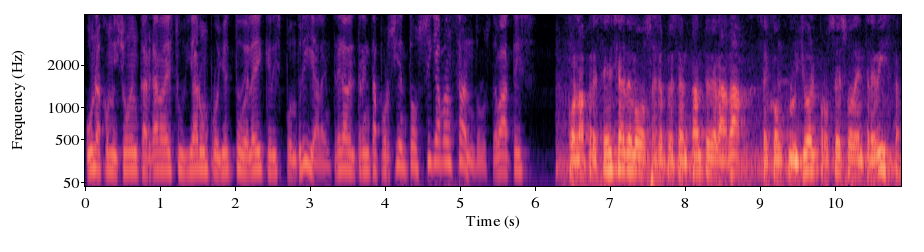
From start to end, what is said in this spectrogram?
Una comisión encargada de estudiar un proyecto de ley que dispondría la entrega del 30% sigue avanzando los debates. Con la presencia de los representantes de la DAF se concluyó el proceso de entrevista,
